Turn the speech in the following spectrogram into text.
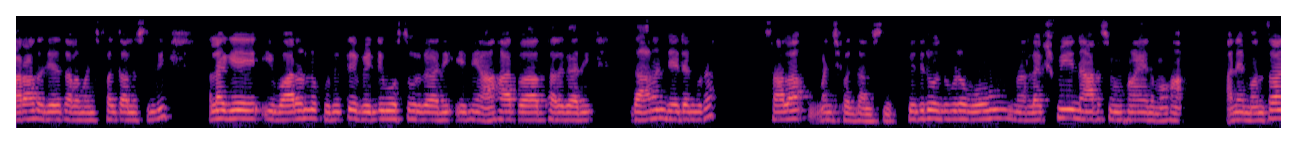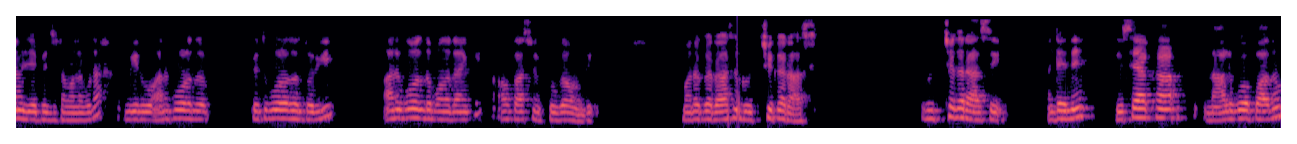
ఆరాధన చేయడం చాలా మంచి ఫలితాలు ఇస్తుంది. అలాగే ఈ వారంలో కుదిరితే వెండి వస్తువులు కానీ ఎన్ని ఆహార పదార్థాలు కానీ దానం చేయడం కూడా చాలా మంచి ఫలితాలు ఇస్తుంది. ప్రతిరోజు కూడా ఓం లక్ష్మీ నారసింహాయ నమః అనే మంత్రాన్ని చేపించడం వల్ల కూడా మీరు అనుకూలత ప్రతికూలత తొలగి అనుకూలత పొందడానికి అవకాశం ఎక్కువగా ఉంది. మరొక రాశి వృచ్చిక రాశి. వృచ్చిక రాశి అంటేనే విశాఖ నాలుగో పాదం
